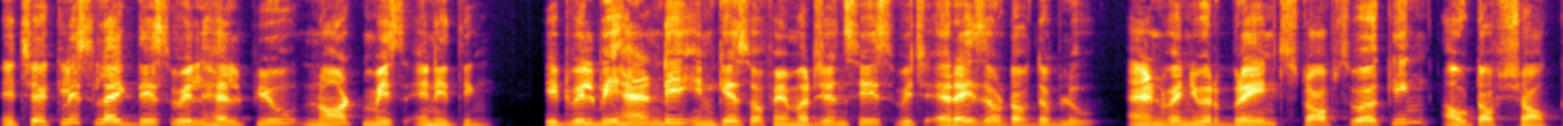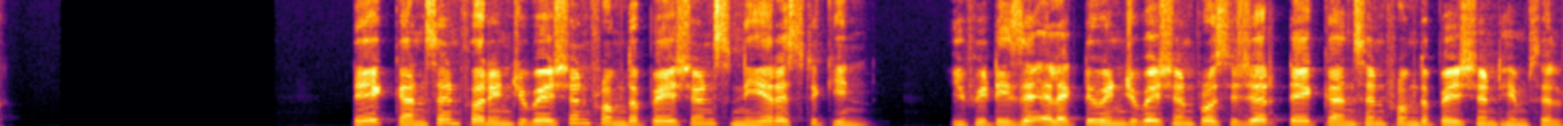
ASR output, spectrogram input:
A checklist like this will help you not miss anything. It will be handy in case of emergencies which arise out of the blue and when your brain stops working out of shock. Take consent for intubation from the patient's nearest kin. If it is a elective intubation procedure, take consent from the patient himself.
